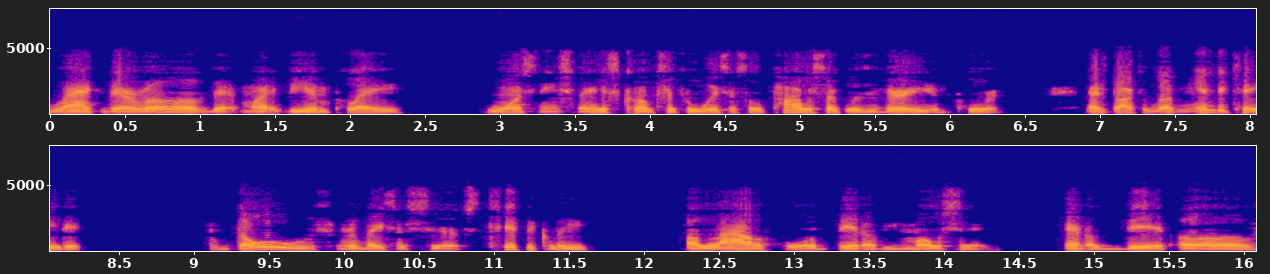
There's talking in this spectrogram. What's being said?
lack thereof that might be in play once these things come to fruition. So power circle is very important. As Dr. Loving indicated, those relationships typically allow for a bit of emotion and a bit of,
